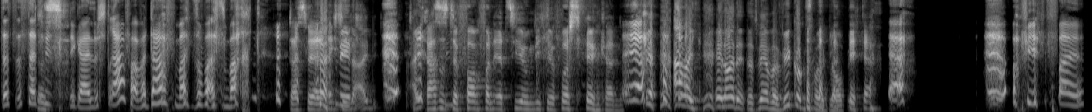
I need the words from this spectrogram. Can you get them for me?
das ist natürlich das, eine geile Strafe, aber darf man sowas machen? Das wäre richtig nee, die krasseste Form von Erziehung, die ich mir vorstellen kann. Ja. aber ich, ey Leute, das wäre aber wirkungsvoll, glaube ich. Ja. ja. Auf jeden Fall.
